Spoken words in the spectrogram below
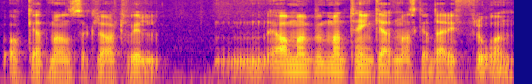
och att man såklart vill, ja man, man tänker att man ska därifrån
